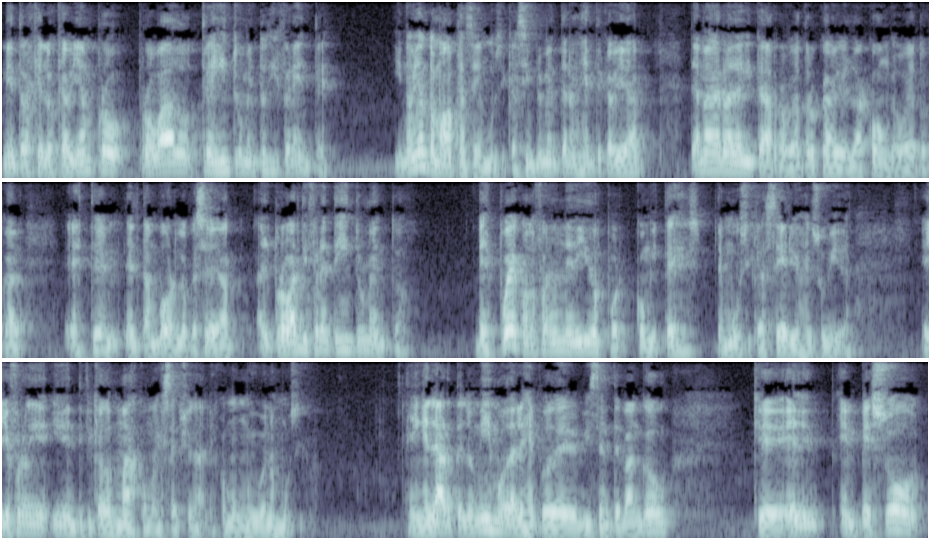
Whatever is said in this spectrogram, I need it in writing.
Mientras que los que habían probado tres instrumentos diferentes y no habían tomado clases de música, simplemente eran gente que había, déjame agarrar la guitarra, voy a tocar la conga, voy a tocar este, el tambor, lo que sea, al probar diferentes instrumentos, después cuando fueron medidos por comités de música serios en su vida, ellos fueron identificados más como excepcionales, como muy buenos músicos. En el arte lo mismo, da el ejemplo de Vicente Van Gogh, que él empezó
